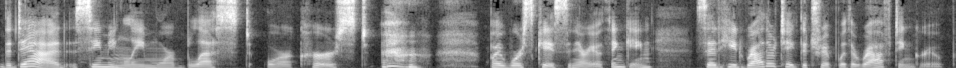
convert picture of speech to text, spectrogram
The dad, seemingly more blessed or cursed by worst case scenario thinking, said he'd rather take the trip with a rafting group.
